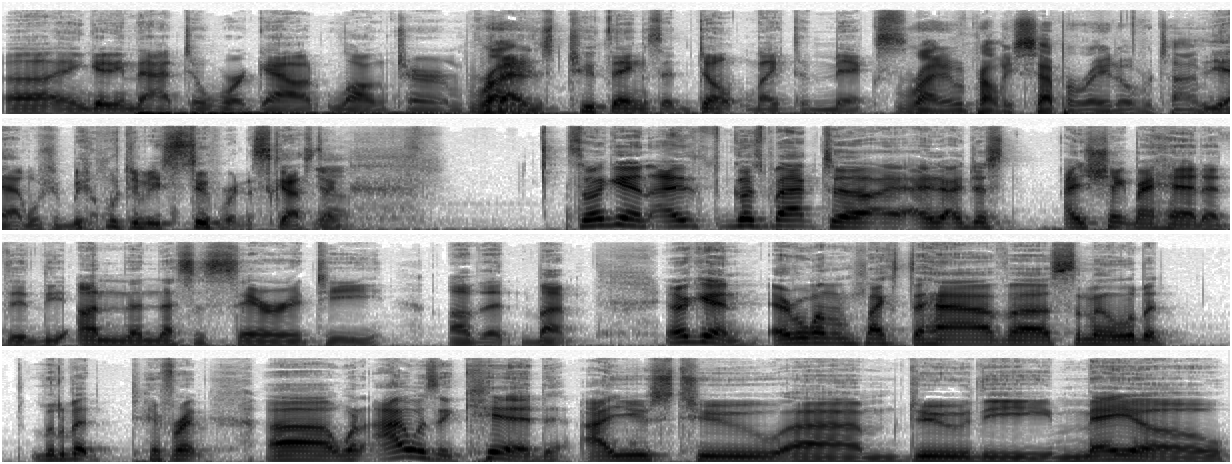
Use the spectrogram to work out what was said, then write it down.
uh, and getting that to work out long term. Right. that is two things that don't like to mix. right. It would probably separate over time. Yeah, which would be which would be super disgusting. So again, I, it goes back to I, I- just I shake my head at the the unnecessarity of it. But you know, again, everyone likes to have uh, something a little bit a little bit different. Uh, when I was a kid, I used to um, do the mayo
